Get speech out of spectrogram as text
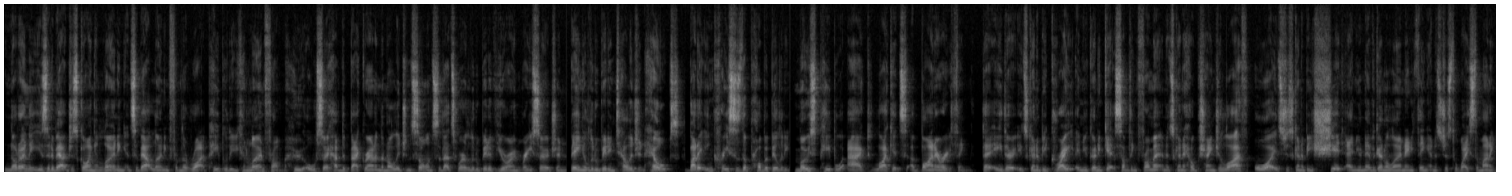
not only is it about just going and learning, it's about learning from the right people that you can learn from who also have the background and the knowledge and so on. So, that's where a little bit of your own research and being a little bit intelligent helps, but it increases the probability. Most people act like it's a binary thing that either it's going to be great and you're going to get something from it and it's going to help change your life, or it's just going to be shit and you're never going to learn anything and it's just a waste of money.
